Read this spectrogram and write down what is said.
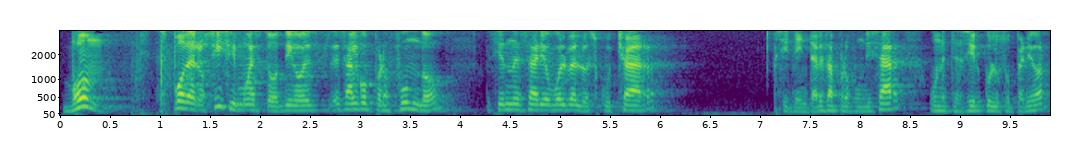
¡Boom! Es poderosísimo esto, digo, es, algo profundo. Si es necesario, vuélvelo a escuchar. Si te interesa profundizar, únete a Círculo Superior.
